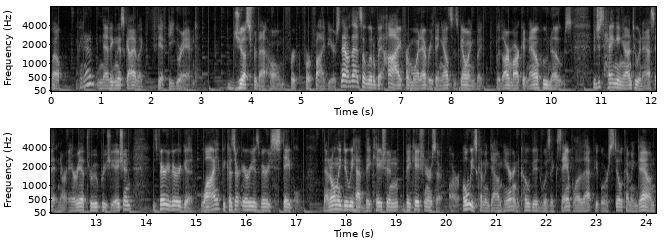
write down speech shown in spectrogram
Well, we ended up netting this guy like 50 grand just for that home for, for five years. Now, that's a little bit high from what everything else is going, but with our market now, who knows? But just hanging on to an asset in our area through appreciation is very, very good. Why? Because our area is very stable. Not only do we have vacation vacationers are, are always coming down here, and COVID was example of that. People are still coming down,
